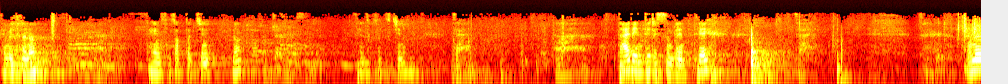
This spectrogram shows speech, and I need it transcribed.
Сайн байна уу? Сайн сонсогдож байна уу? За. Аа, таар энэ дээрсэн байна тий. За. Өнөө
